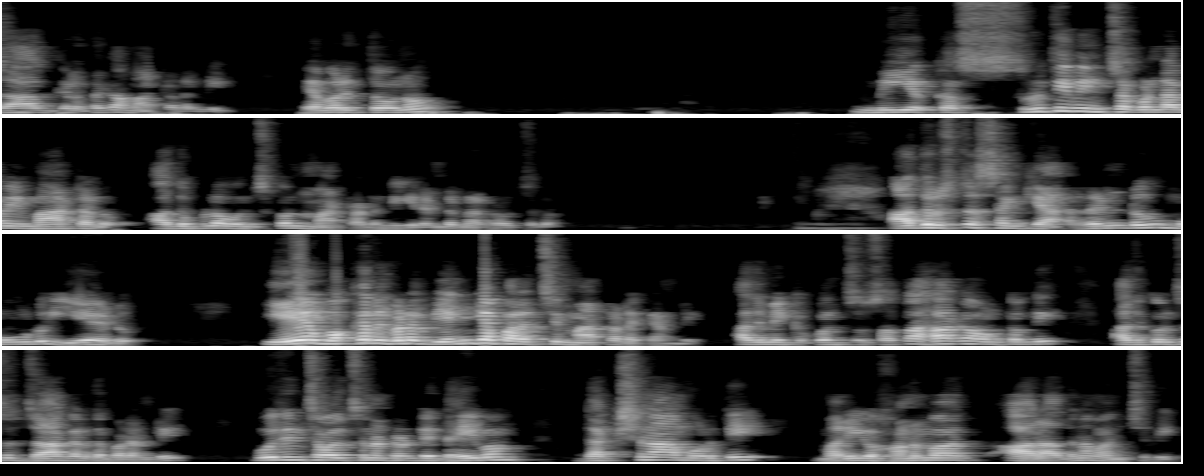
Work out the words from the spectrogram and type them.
జాగ్రత్తగా మాట్లాడండి. ఎవరితోనూ మీ యొక్క శృతి మించకుండా మీ మాటలు అదుపులో ఉంచుకొని మాట్లాడండి ఈ రెండున్నర రోజులు. అదృష్ట సంఖ్య రెండు మూడు ఏడు. ఏ ఒక్కరిని కూడా వ్యంగ్యపరచి మాట్లాడకండి. అది మీకు కొంచెం స్వతహాగా ఉంటుంది అది కొంచెం జాగ్రత్త పడండి. పూజించవలసినటువంటి దైవం దక్షిణామూర్తి మరియు హనుమ ఆరాధన మంచిది.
